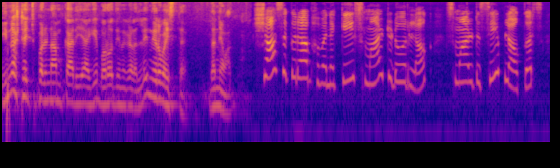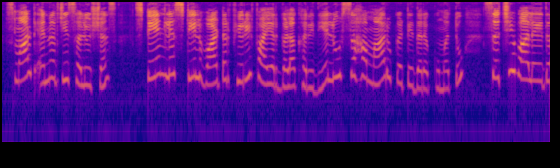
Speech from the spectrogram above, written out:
ಇನ್ನಷ್ಟು ಹೆಚ್ಚು ಪರಿಣಾಮಕಾರಿಯಾಗಿ ಬರೋ ದಿನಗಳಲ್ಲಿ ನಿರ್ವಹಿಸ್ತೇವೆ. ಧನ್ಯವಾದ. ಶಾಸಕರ ಭವನಕ್ಕೆ smart door lock, smart safe lockers, smart energy solutions stainless steel water ಪ್ಯೂರಿಫೈಯರ್ಗಳ ಖರೀದಿಯಲ್ಲೂ ಸಹ ಮಾರುಕಟ್ಟೆ ದರಕ್ಕೂ ಮತ್ತು ಸಚಿವಾಲಯದ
